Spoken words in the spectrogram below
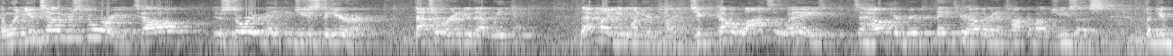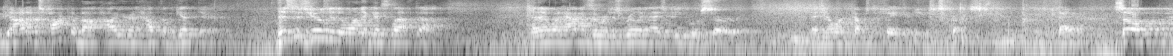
And when you tell your story, tell your story making Jesus the hero. That's what we're going to do that weekend. That might be one of your plans. You can come up lots of ways to help your group think through how they're going to talk about Jesus. But you've got to talk about how you're going to help them get there. This is usually the one that gets left out. And then what happens is we're just really nice people who serve. And no one comes to faith in Jesus Christ. Okay? So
